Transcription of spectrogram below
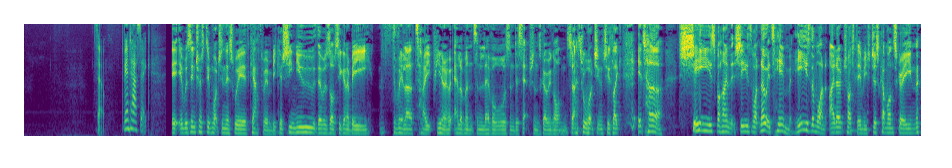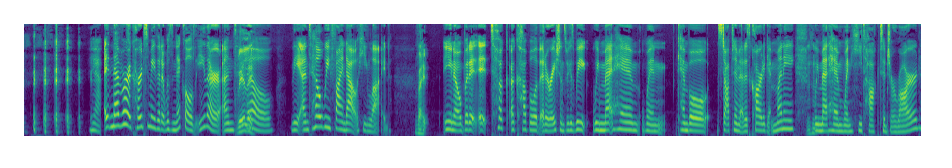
So, fantastic. it, it was interesting watching this with Catherine because she knew there was obviously going to be thriller type, you know, elements and levels and deceptions going on. So as we're watching, she's like, it's her. She's behind that. She's the one. No, it's him. He's the one. I don't trust him. He's just come on screen. Yeah. It never occurred to me that it was Nichols either until Really? the until we find out he lied. right. You know, but it, it took a couple of iterations because we we met him when Kimball stopped him at his car to get money. Mm-hmm. We met him when he talked to Gerard.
